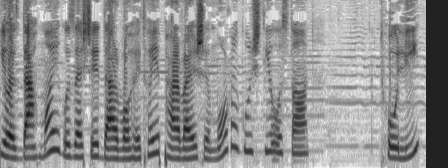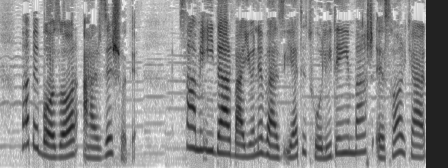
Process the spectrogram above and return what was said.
11 ماه گذشته در واحدهای پرورش مرغ گوشتی استان تولید و به بازار عرضه شده. سمیعی در بیان وضعیت تولید این بخش اظهار کرد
